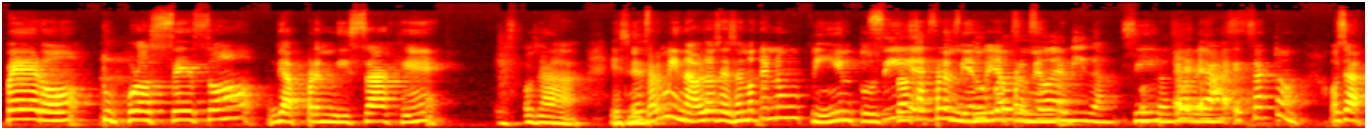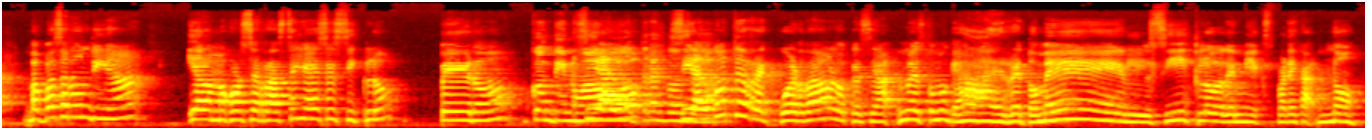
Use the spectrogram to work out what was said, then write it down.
pero tu proceso de aprendizaje es, o sea, es, interminable, o sea, ese no tiene un fin, tú estás aprendiendo y aprendiendo. de vida. Sí, eh, eh, exacto. O sea, va a pasar un día y a lo mejor cerraste ya ese ciclo, pero continúa si algo, otra cosa. Si algo te recuerda o lo que sea, no es como que, ay, retomé el ciclo de mi expareja. No,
